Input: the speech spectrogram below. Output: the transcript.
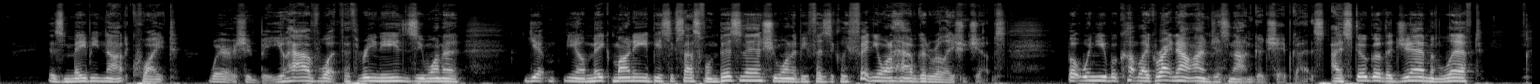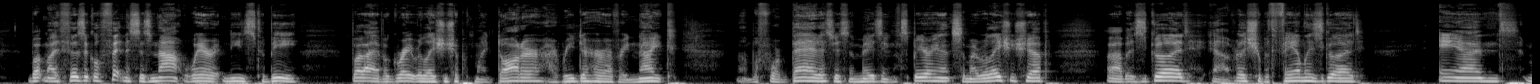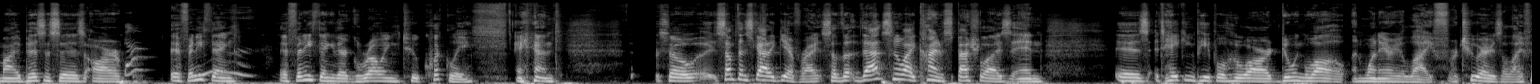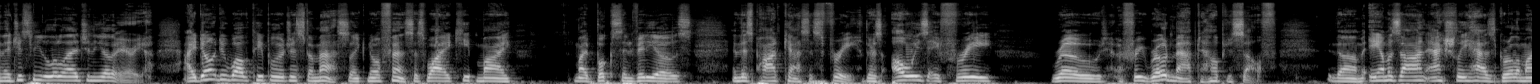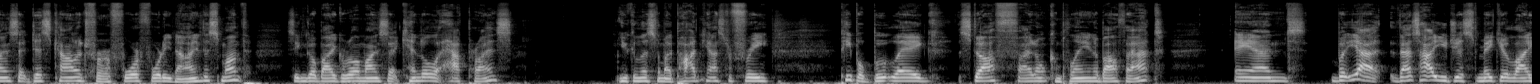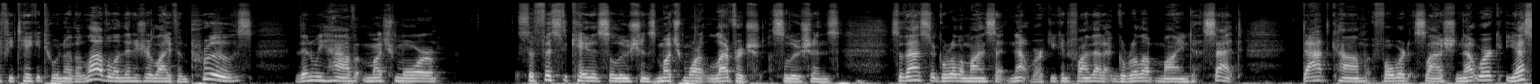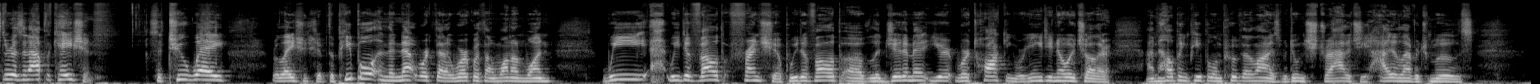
is maybe not quite where it should be. You have what the three needs. You want to get, you know, make money, be successful in business. You want to be physically fit. And you want to have good relationships. But when you become like right now, I'm just not in good shape, guys. I still go to the gym and lift, but my physical fitness is not where it needs to be. But I have a great relationship with my daughter. I read to her every night uh, before bed. It's just an amazing experience. So my relationship uh, is good. Uh, relationship with family is good and my businesses are, if anything, if anything, they're growing too quickly, and so something's got to give, right? So the, that's who I kind of specialize in is taking people who are doing well in one area of life or two areas of life and they just need a little edge in the other area. I don't do well with people who are just a mess. Like no offense. That's why I keep my my books and videos and this podcast is free. There's always a free road, a free roadmap to help yourself. Um, Amazon actually has Gorilla Mindset discounted for 4.49 this month, so you can go buy Gorilla Mindset Kindle at half price. You can listen to my podcast for free. People bootleg stuff. I don't complain about that. And but yeah, that's how you just make your life. You take it to another level, and then as your life improves, then we have much more sophisticated solutions, much more leverage solutions so that's the Gorilla Mindset Network. You can find that at gorillamindset.com forward slash network. Yes, there is an application. It's a two way relationship. The people in the network that I work with on one on one, we we develop friendship. We develop a legitimate. we're talking. We're getting to know each other. I'm helping people improve their lives. We're doing strategy, high leverage moves.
